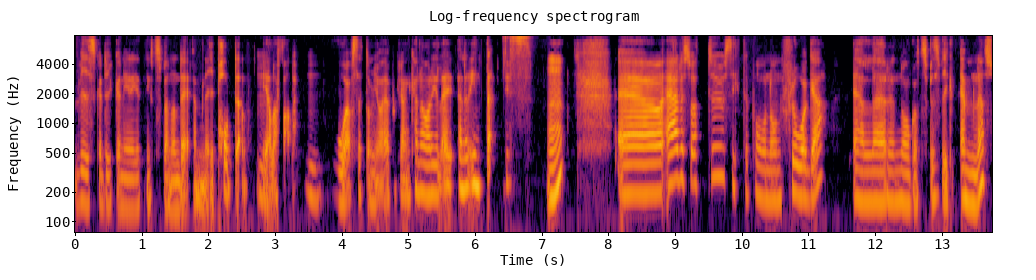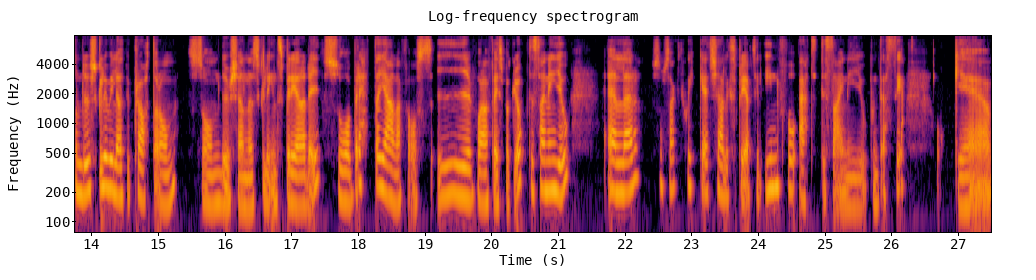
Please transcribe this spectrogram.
vi ska dyka ner i ett nytt spännande ämne i podden i Mm. alla fall. Mm. Oavsett om jag är på Gran Canaria eller, eller inte. Yes. Mm. Eh, är det så att du sitter på någon fråga eller något specifikt ämne som du skulle vilja att vi pratar om som du känner skulle inspirera dig så berätta gärna för oss i vår Facebookgrupp Designing You eller som sagt skicka ett kärleksbrev till info at designingyou.se och eh,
